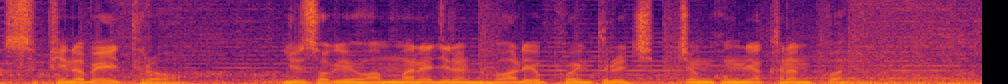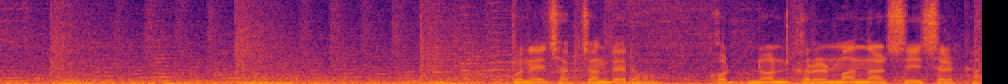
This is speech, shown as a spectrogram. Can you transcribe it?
스피너 베이트로 유속이 완만해지는 와리오 포인트를 집중 공략하는 권. 군의 작전대로 곧 런커를 만날 수 있을까?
